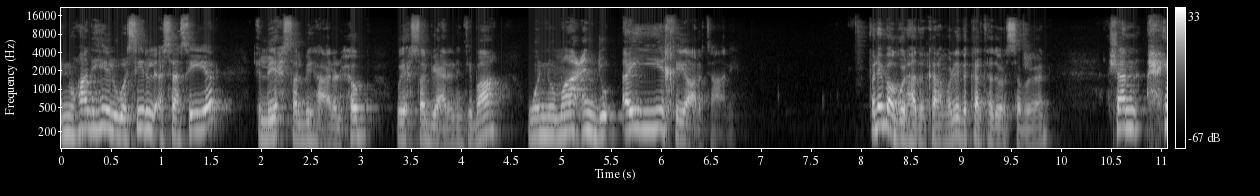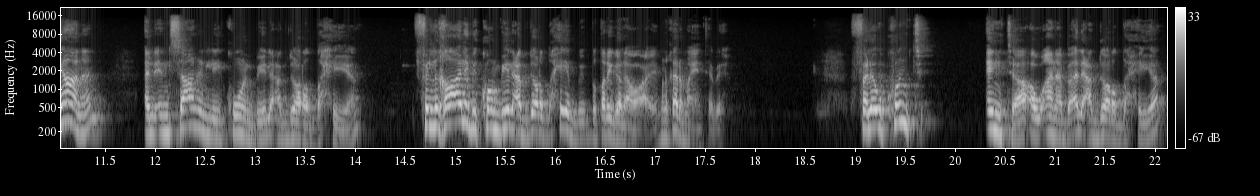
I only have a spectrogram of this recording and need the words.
إنه هذه هي الوسيلة الأساسية اللي يحصل بها على الحب ويحصل بها على الانتباه وإنه ما عنده أي خيار ثاني فليه بقول هذا الكلام؟ وليه ذكرت هذول السببين؟ عشان أحيانا الإنسان اللي يكون بيلعب دور الضحية في الغالب يكون بيلعب دور الضحية بطريقة لا واعية من غير ما ينتبه. فلو كنت أنت أو أنا بلعب دور الضحية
